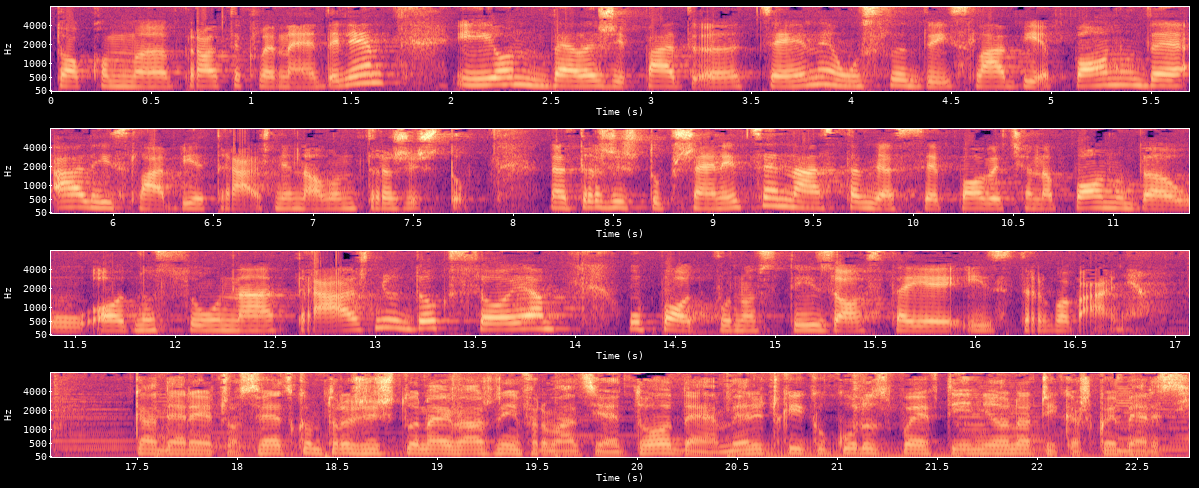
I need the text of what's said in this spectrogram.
tokom e, protekle nedelje i on beleži pad e, cene usled i slabije ponude, ali i slabije tražnje na ovom tržištu. Na tržištu pšenice nastavlja se povećana ponuda u odnosu na tražnju, dok soja u potpunosti izostaje iz trgovanja. Kada je reč o svetskom tržištu, najvažnija informacija je to da je američki kukuruz pojeftinio na čikaškoj berzi.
